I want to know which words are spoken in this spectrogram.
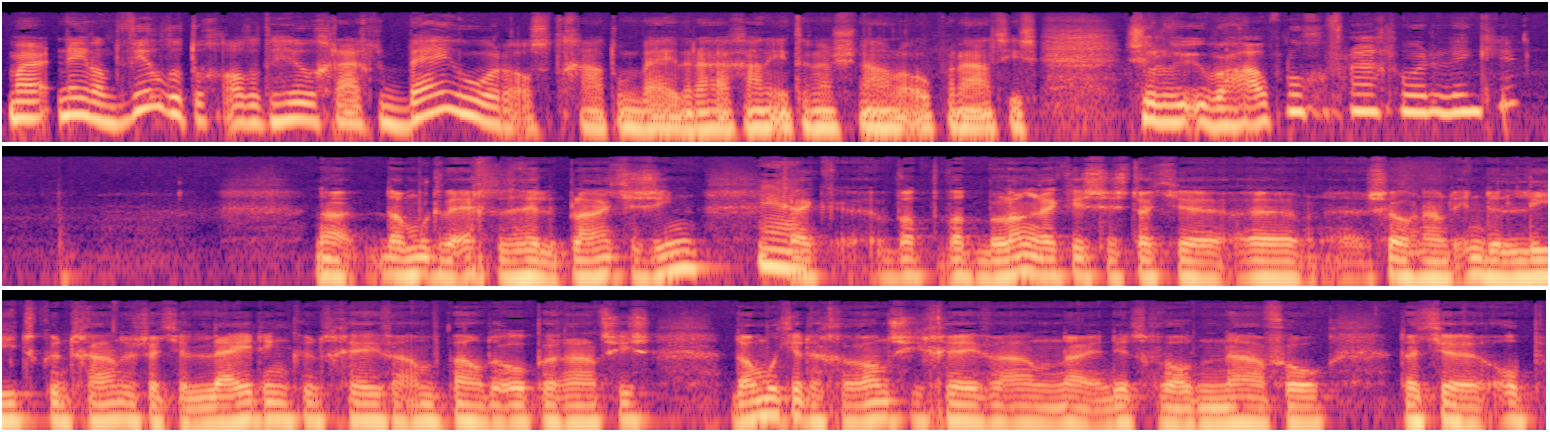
Maar Nederland wilde toch altijd heel graag erbij horen... als het gaat om bijdrage aan internationale operaties. Zullen we überhaupt nog gevraagd worden, denk je? Nou, dan moeten we echt het hele plaatje zien. Ja. Kijk, wat, wat belangrijk is, is dat je uh, zogenaamd in de lead kunt gaan. Dus dat je leiding kunt geven aan bepaalde operaties. Dan moet je de garantie geven aan, nou, in dit geval de NAVO... dat je op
